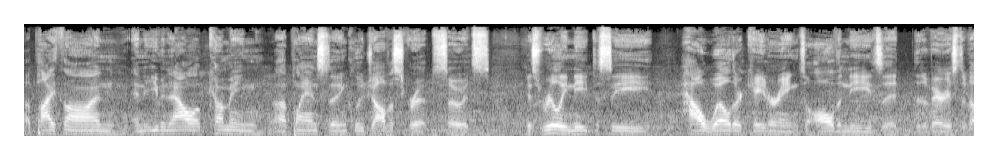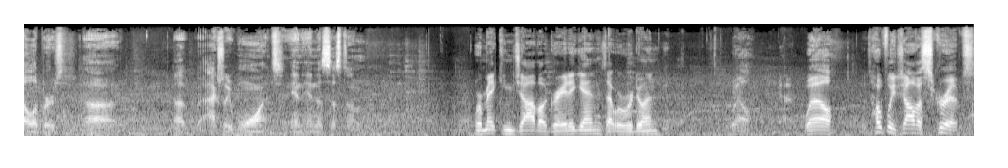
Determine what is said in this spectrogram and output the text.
uh, Python, and even now upcoming uh, plans to include JavaScript. So it's it's really neat to see how well they're catering to all the needs that, that the various developers uh, uh, actually want in, in the system. We're making Java great again. Is that what we're doing? Well, well, hopefully JavaScript.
